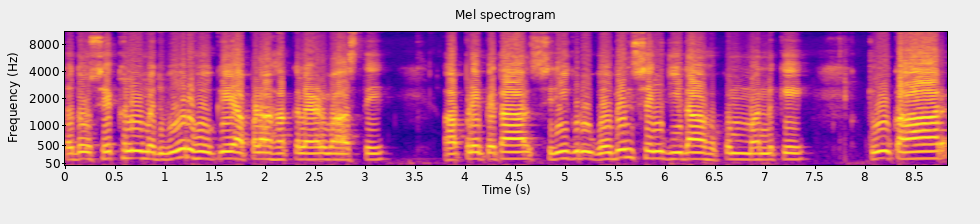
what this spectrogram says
ਤਦੋਂ ਸਿੱਖ ਨੂੰ ਮਜਬੂਰ ਹੋ ਕੇ ਆਪਣਾ ਹੱਕ ਲੈਣ ਵਾਸਤੇ ਆਪਣੇ ਪਿਤਾ ਸ੍ਰੀ ਗੁਰੂ ਗੋਬਿੰਦ ਸਿੰਘ ਜੀ ਦਾ ਹੁਕਮ ਮੰਨ ਕੇ ਤੂਕਾਰ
